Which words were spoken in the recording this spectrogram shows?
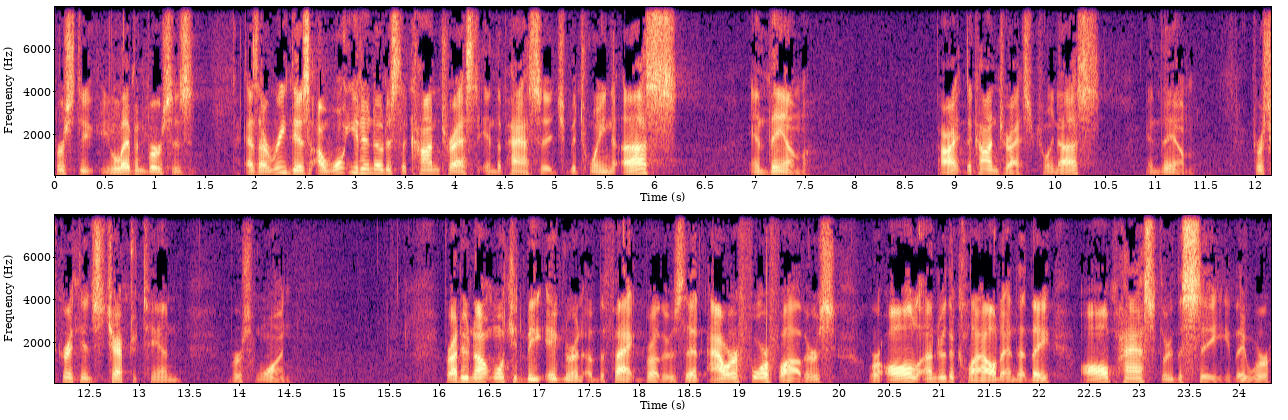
First 11 verses. As I read this, I want you to notice the contrast in the passage between us and them. All right, the contrast between us and them. 1 Corinthians chapter 10 verse 1. For I do not want you to be ignorant of the fact, brothers, that our forefathers were all under the cloud and that they all passed through the sea. They were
